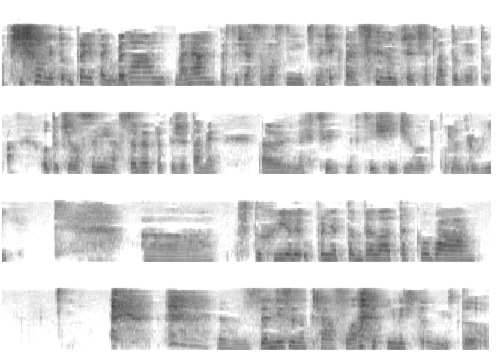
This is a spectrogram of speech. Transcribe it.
a přišlo mi to úplně tak banální, banální, protože já jsem vlastně nic neřekla, já jsem jenom přečetla tu větu a otočila jsem ji na sebe, protože tam je, eh, nechci, nechci žít život podle druhých. A v tu chvíli úplně to byla taková, země se zatřásla, když to, když to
